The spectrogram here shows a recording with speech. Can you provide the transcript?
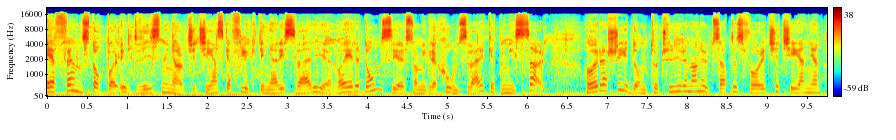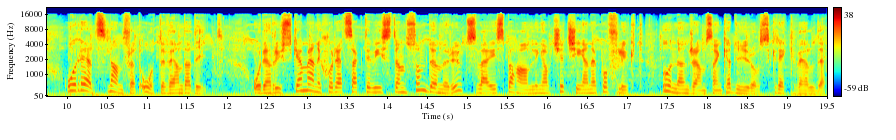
FN stoppar utvisningar av tjetjenska flyktingar i Sverige. Vad är det de ser som Migrationsverket missar? Hör Rashid om tortyren han utsattes för i Tjetjenien och rädslan för att återvända dit och den ryska människorättsaktivisten som dömer ut Sveriges behandling av tjetjener på flykt undan Ramzan Kadyrovs skräckvälde.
